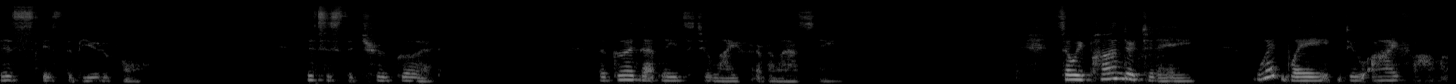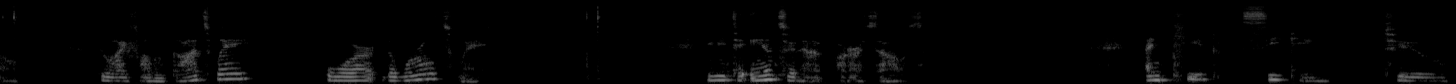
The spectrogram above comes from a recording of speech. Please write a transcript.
This is the beautiful. This is the true good the good that leads to life everlasting. So we ponder today what way do I follow? Do I follow God's way or the world's way? We need to answer that for ourselves and keep seeking to,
